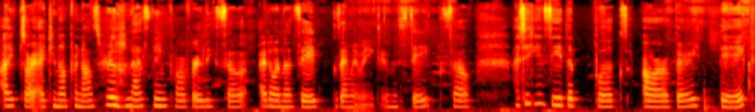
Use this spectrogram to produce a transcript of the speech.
I'm sorry, I cannot pronounce her last name properly, so I don't want to say because I might make a mistake. So, as you can see, the books are very thick.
